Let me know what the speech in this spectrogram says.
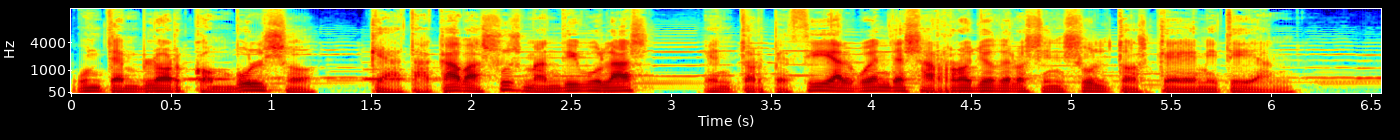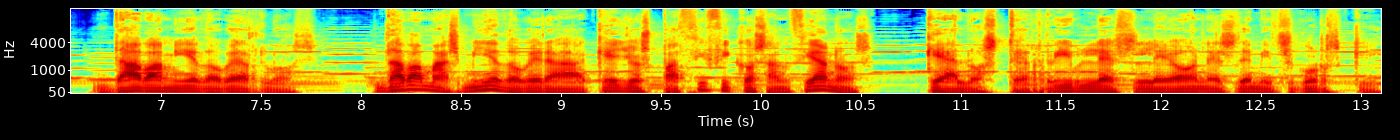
Un temblor convulso que atacaba sus mandíbulas entorpecía el buen desarrollo de los insultos que emitían. Daba miedo verlos, daba más miedo ver a aquellos pacíficos ancianos que a los terribles leones de Mitsgursky.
